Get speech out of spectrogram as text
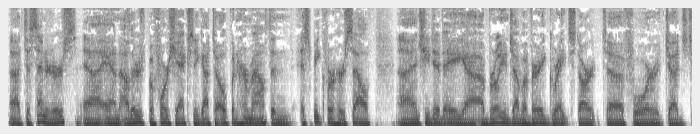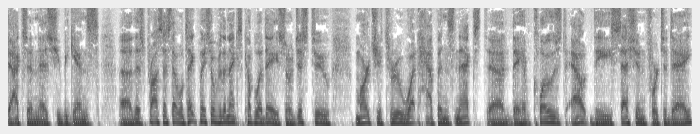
uh, to senators uh, and others before she actually got to open her mouth and uh, speak for herself. and she did a, a brilliant job, a very great start for Judge Jackson as she begins this process that will take place over the next couple of days. So just to march you through what happens next, they have closed out the session for today.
